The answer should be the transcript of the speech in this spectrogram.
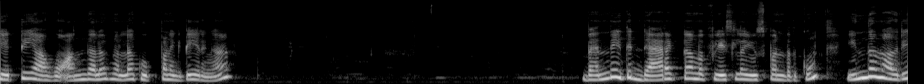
கெட்டியாகும். அந்த அளவுக்கு நல்லா குக் பண்ணிக்கிட்டே இருங்க. வெந்தயத்தை டேரெக்டாக நம்ம ஃபேஸில் யூஸ் பண்ணுறதுக்கும் இந்த மாதிரி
